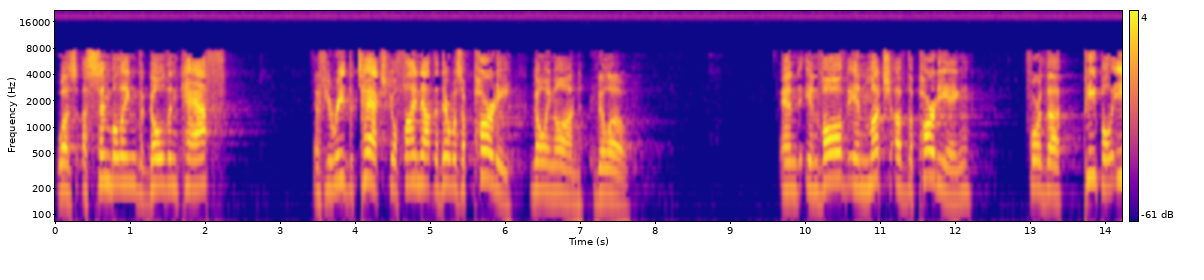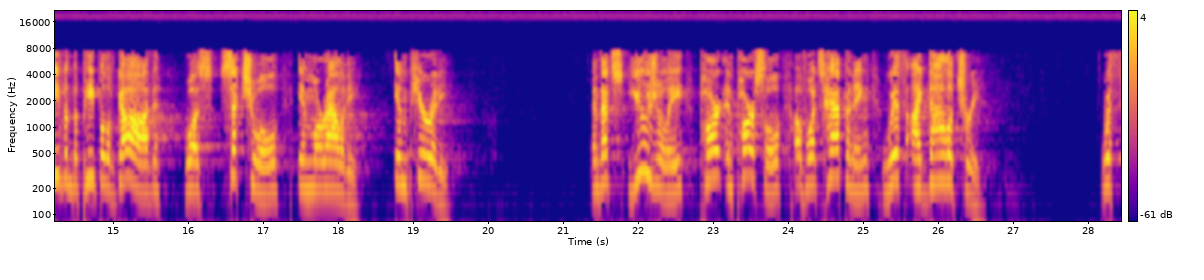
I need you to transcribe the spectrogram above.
was assembling the golden calf? And if you read the text, you'll find out that there was a party going on below. And involved in much of the partying for the people, even the people of God, was sexual immorality, impurity. And that's usually part and parcel of what's happening with idolatry with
